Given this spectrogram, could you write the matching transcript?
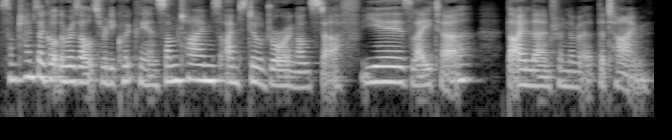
Sometimes I got the results really quickly, and sometimes I'm still drawing on stuff years later that I learned from them at the time.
